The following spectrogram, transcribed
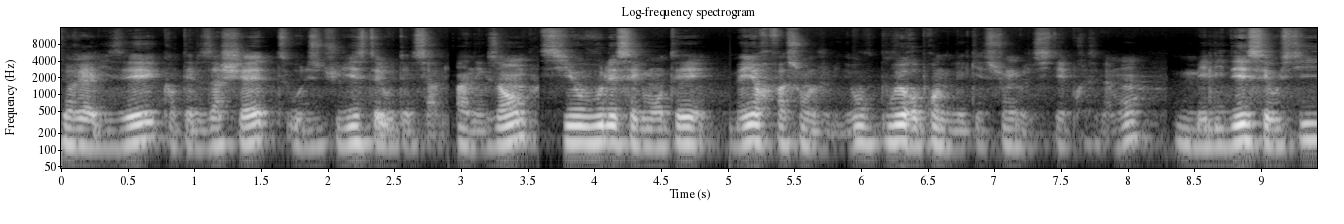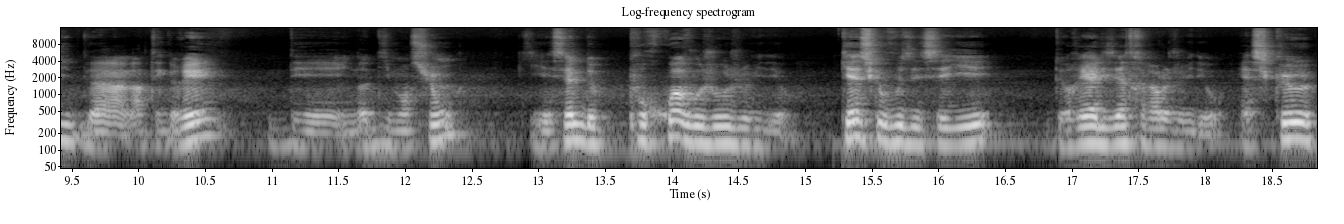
de réaliser quand elles achètent ou utilisent tel ou tel service? Un exemple, si vous voulez segmenter meilleure façon le jeu vidéo, vous pouvez reprendre les questions que j'ai citées précédemment, mais l'idée c'est aussi d'intégrer une autre dimension qui est celle de pourquoi vous jouez au jeu vidéo. Qu'est-ce que vous essayez de réaliser à travers le jeu vidéo? Est-ce que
